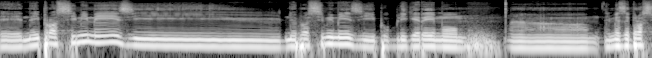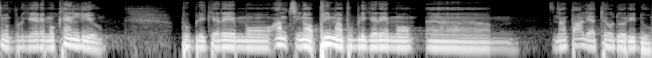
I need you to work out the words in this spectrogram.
E nei prossimi mesi, nei prossimi mesi pubblicheremo, uh, il mese prossimo pubblicheremo Ken Liu, pubblicheremo, anzi no, prima pubblicheremo uh, Natalia Teodoridou,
